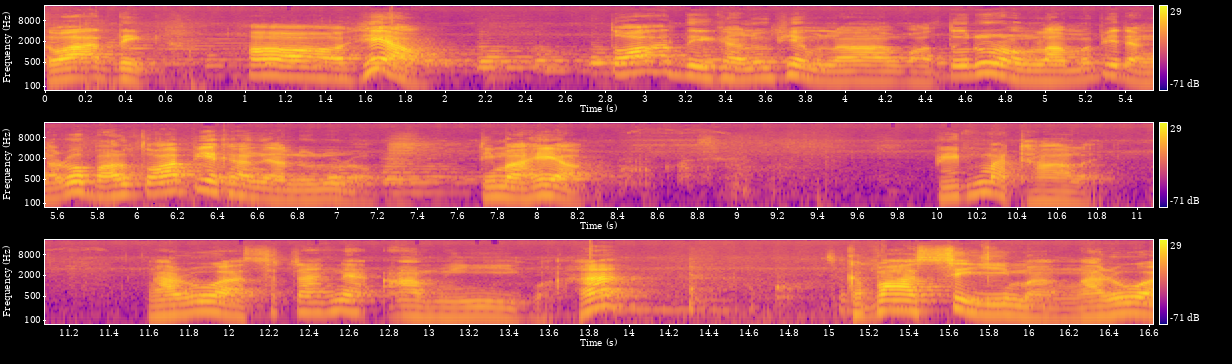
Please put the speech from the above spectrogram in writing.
သွားအသိဟာဟဲ့အောင်သွားအသေးခံလို့ဖြစ်မလားကွာသူတို့တော့လာမပြစ်တာငါတို့ဘာလို့သွားပြစ်ခံကြလို့လို့တော့ဒီမှာဟဲ့ရောက်ဘေးမှတ်ထားလိုက်ငါတို့ကစတန်နဲ့အာမီကွာဟမ်ကဘာစစ်ရေးမှာငါတို့က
